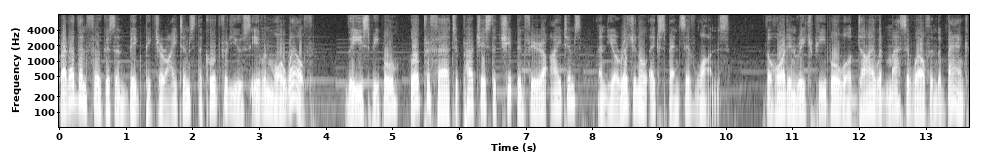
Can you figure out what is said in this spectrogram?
rather than focus on big picture items that could produce even more wealth. These people will prefer to purchase the cheap inferior items than the original expensive ones. The hoarding rich people will die with massive wealth in the bank,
